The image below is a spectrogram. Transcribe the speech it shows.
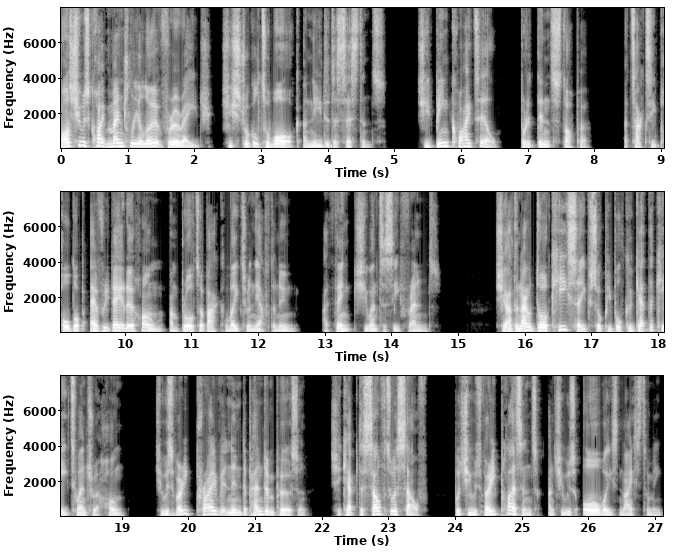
While she was quite mentally alert for her age, she struggled to walk and needed assistance. She'd been quite ill, but it didn't stop her. A taxi pulled up every day at her home and brought her back later in the afternoon. I think she went to see friends. She had an outdoor key safe so people could get the key to enter her home. She was a very private and independent person. She kept herself to herself, but she was very pleasant and she was always nice to me.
